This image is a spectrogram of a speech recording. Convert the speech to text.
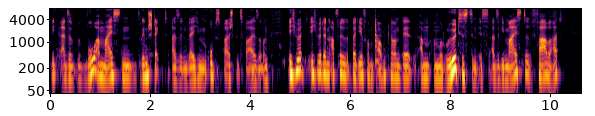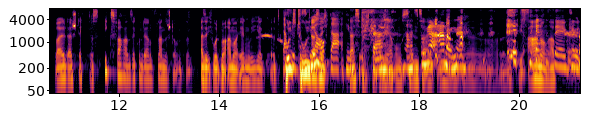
wie, also wo am meisten drin steckt, also in welchem Obst beispielsweise. Und ich würde ich würd den Apfel bei dir vom Baum klauen, der am, am rötesten ist, also die meiste Farbe hat, weil da steckt das x-fache an sekundären Pflanzenstoffen drin. Also ich wollte nur einmal irgendwie hier äh, kundtun, dass ja ich, da, dass ich der eine bin. Ahnung, Ja, dass ich die Ahnung habe. Sehr gut.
